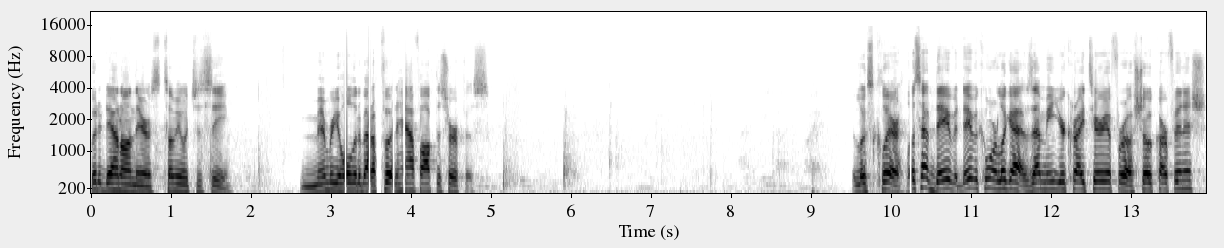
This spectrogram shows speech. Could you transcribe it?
Put it down on there. Tell me what you see. Remember, you hold it about a foot and a half off the surface. It looks clear. Let's have David. David, come look at it. Does that meet your criteria for a show car finish?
